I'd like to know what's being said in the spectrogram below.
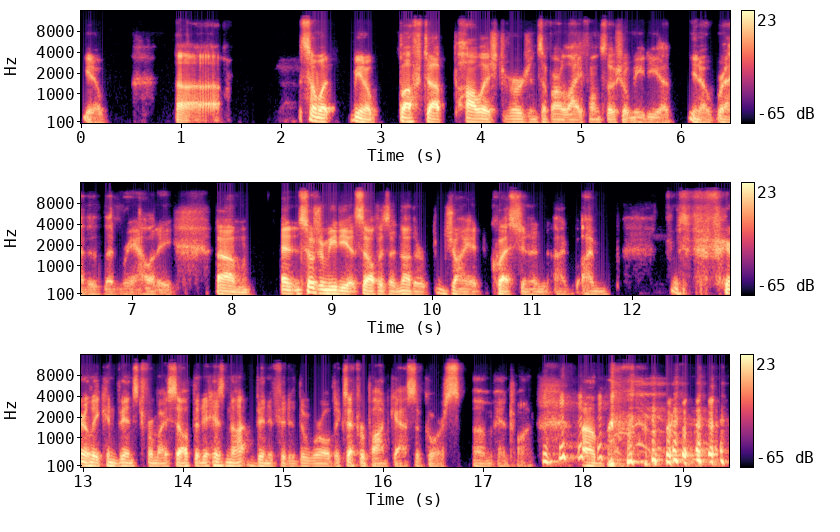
you know, uh, somewhat you know buffed up, polished versions of our life on social media, you know, rather than reality. Um, and social media itself is another giant question, and I, I'm fairly convinced for myself that it has not benefited the world, except for podcasts, of course, um, Antoine. Um,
